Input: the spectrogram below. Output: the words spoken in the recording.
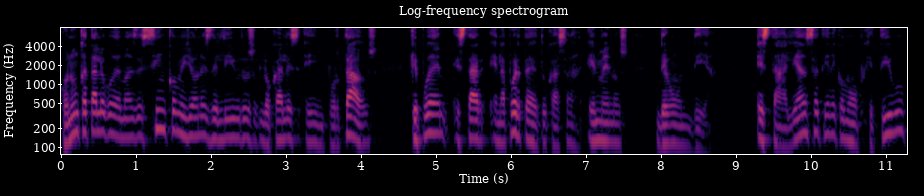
con un catálogo de más de 5 millones de libros locales e importados que pueden estar en la puerta de tu casa en menos de un día. Esta alianza tiene como objetivo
